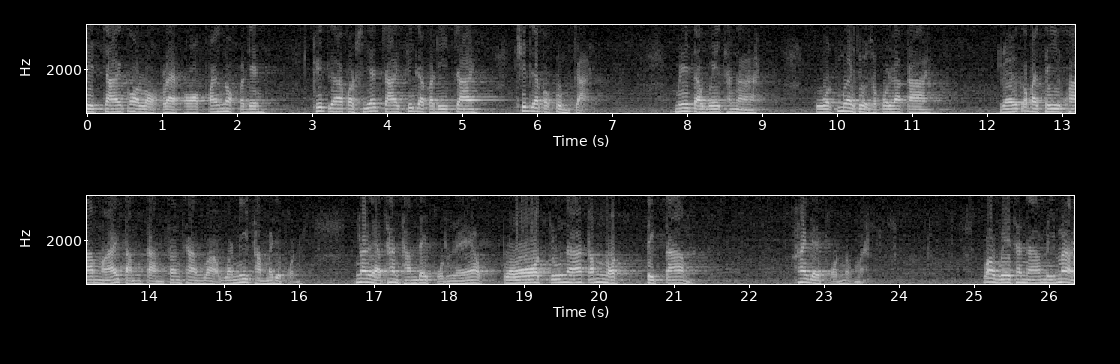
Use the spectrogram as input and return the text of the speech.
จิตใจก็หลอกแหลกออกไปนอกประเด็น คิดแล้วก็เสียใจ คิดแล้วก็ดีใจ คิดแล้วก็กลุ่มใจ มีแต่เวทนาปวดเมื่อยจุดสกุลกาย เลยก็ไปตีความหมายต่ำๆสั้นๆว่าวันนี้ทำไม่ได้ผล นั่นแหละท่านทำได้ผลแล้วโปรดกรุณากำหนดติดตาม ให้ได้ผลออกมา ว่าเวทนามีมาก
